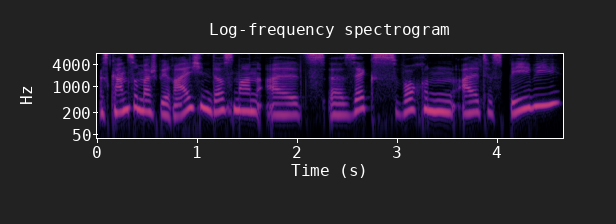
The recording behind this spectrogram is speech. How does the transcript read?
Es kann zum Beispiel reichen, dass man als äh, sechs Wochen altes Baby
